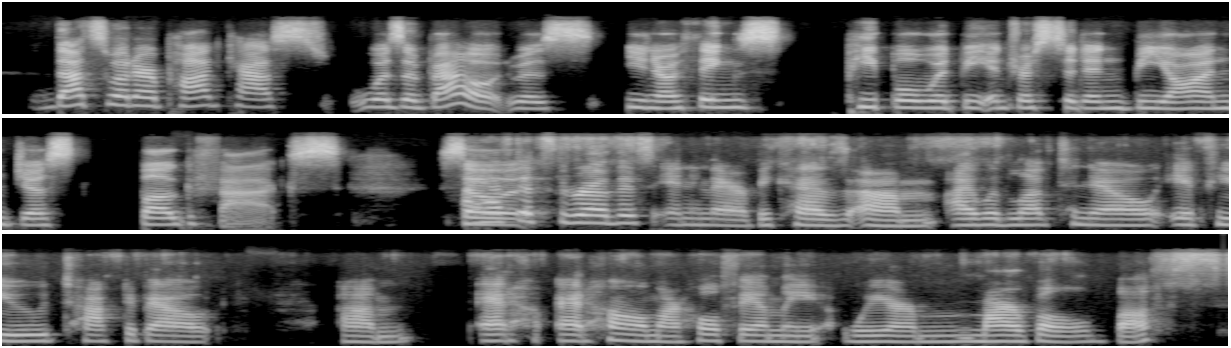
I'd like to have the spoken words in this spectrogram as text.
that's what our podcast was about was, you know, things people would be interested in beyond just bug facts. So I have to throw this in there because um, I would love to know if you talked about um, at at home. Our whole family we are Marvel buffs,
